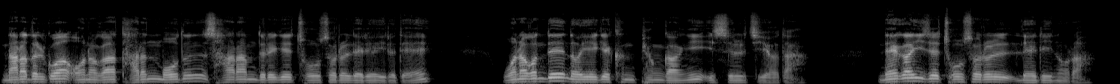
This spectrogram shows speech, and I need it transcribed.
나라들과 언어가 다른 모든 사람들에게 조서를 내려 이르되 원하건대 너희에게 큰 평강이 있을지어다. 내가 이제 조서를 내리노라.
